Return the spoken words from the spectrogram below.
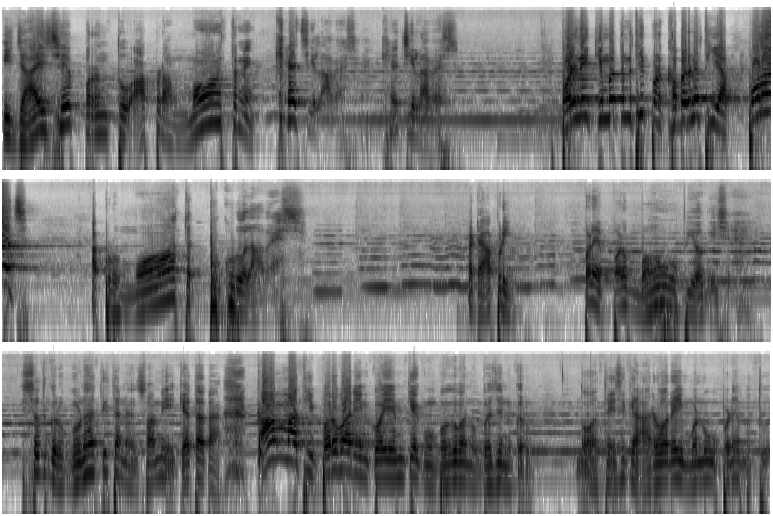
એ જાય છે પરંતુ આપણા મોતને ખેંચી લાવે છે, ખેંચી લાવે છે. પળની કિંમત નથી, પણ ખબર નથી, આ પળ જ આપણું મોત ટુકડો લાવે છે. એટલે આપણી પળે પળ બહુ ઉપયોગી છે. સદગુરુ ગુણાતીતાનંદ સ્વામી કહેતા હતા, કામમાંથી પરવારીને કોઈ એમ કે હું ભગવાનનું ભજન કરું. ન થઈ શકે. હારવારે મનવું પડે બધું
